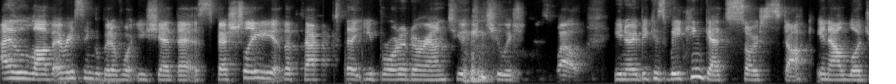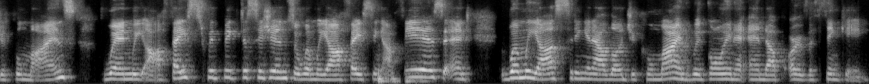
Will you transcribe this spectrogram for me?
I love every single bit of what you shared there, especially the fact that you brought it around to your mm-hmm. intuition as well, you know, because we can get so stuck in our logical minds when we are faced with big decisions or when we are facing our mm-hmm. fears. And when we are sitting in our logical mind, we're going to end up overthinking.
